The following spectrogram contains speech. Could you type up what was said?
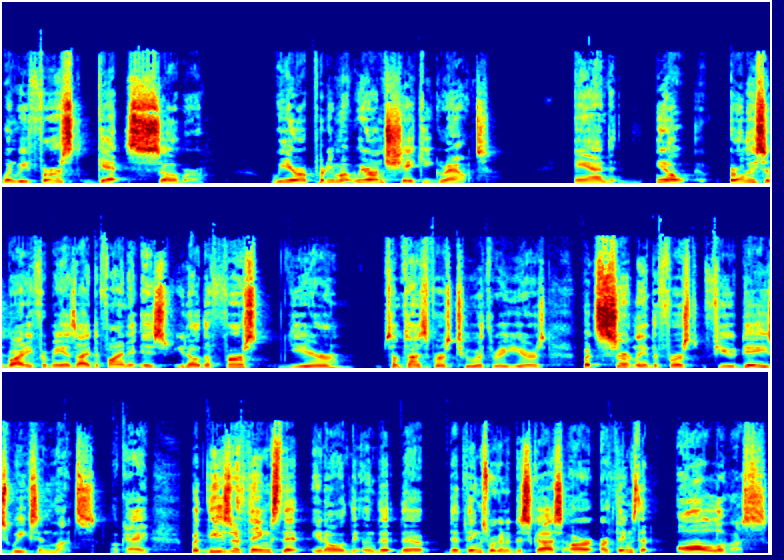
When we first get sober, we are pretty much we're on shaky ground. And you know, early sobriety for me as I define it is, you know, the first year, sometimes the first 2 or 3 years, but certainly the first few days, weeks and months, okay? But these are things that, you know, the the the, the things we're going to discuss are are things that all of us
